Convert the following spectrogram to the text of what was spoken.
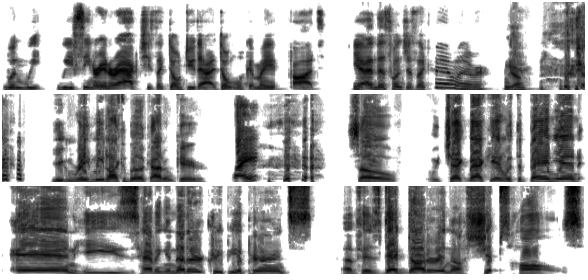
when we we've seen her interact, she's like, "Don't do that. Don't look at my thoughts." Yeah, and this one's just like, eh, whatever. Yeah. you can read me like a book. I don't care. Right. so we check back in with the Banyan, and he's having another creepy appearance of his dead daughter in the ship's halls.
